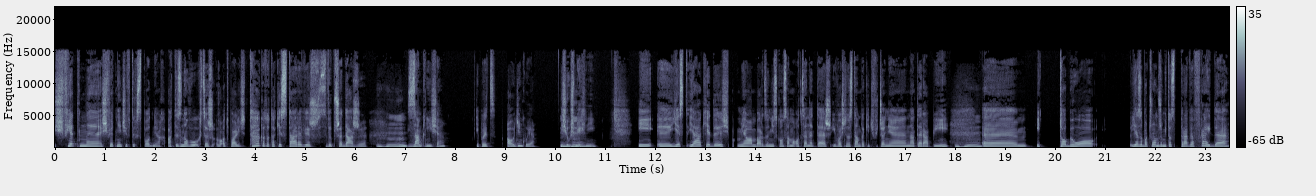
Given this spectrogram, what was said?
świetne, świetnie ci w tych spodniach, a ty znowu chcesz odpalić, tak, a to takie stare, wiesz, z wyprzedaży. Mhm. Zamknij się i powiedz, o, dziękuję. I się mhm. uśmiechnij. I y, jest, ja kiedyś miałam bardzo niską samoocenę też i właśnie dostałam takie ćwiczenie na terapii. Mhm. I to było ja zobaczyłam, że mi to sprawia frajdę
